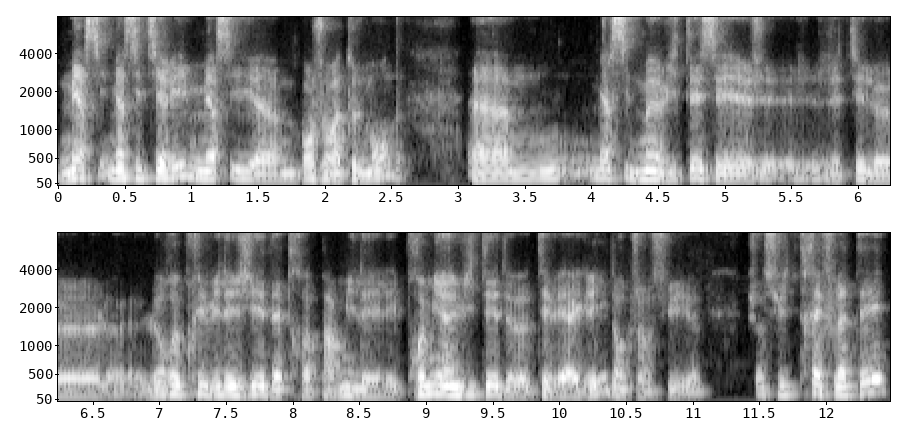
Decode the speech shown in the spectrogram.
Merci, merci Thierry, merci, bonjour à tout le monde. Euh, merci de m'inviter. J'étais l'heureux privilégié d'être parmi les, premiers invités de TV Agri, donc j'en suis, très flatté.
